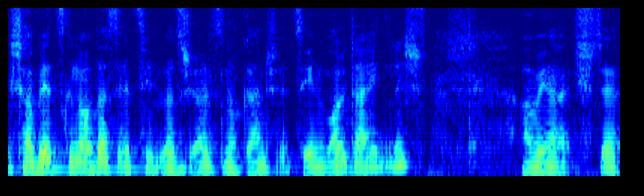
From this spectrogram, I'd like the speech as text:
ich habe jetzt genau das erzählt, was ich alles noch gar nicht erzählen wollte eigentlich. Aber ja, ich, äh,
